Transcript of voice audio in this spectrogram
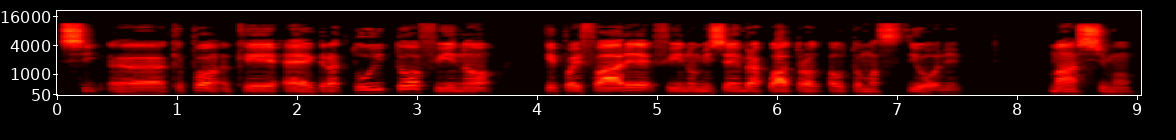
si, uh, che, può, che è gratuito fino che puoi fare fino mi sembra a 4 automazioni massimo.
